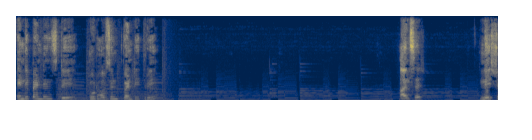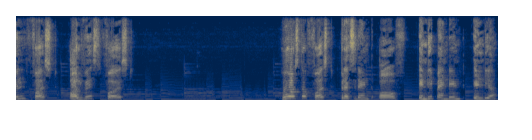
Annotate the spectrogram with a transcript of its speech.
Independence Day 2023? Answer Nation first, always first. Who was the first president of independent India?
